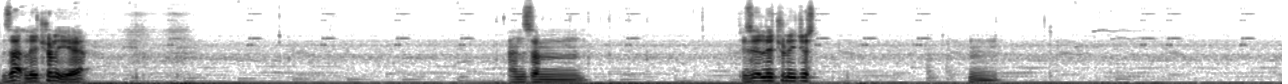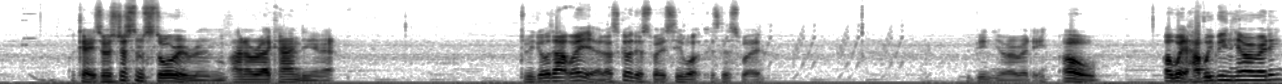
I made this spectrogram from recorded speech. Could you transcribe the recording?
Is that literally it? And some... Is it literally just... Hmm. Okay, so it's just some story room and a rare candy in it. Do we go that way? Yeah, let's go this way, see what is this way. We've been here already. Oh. Oh wait, have we been here already?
